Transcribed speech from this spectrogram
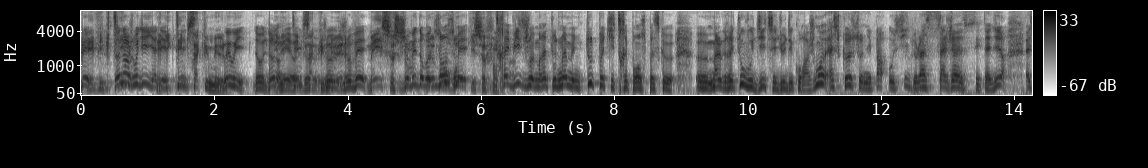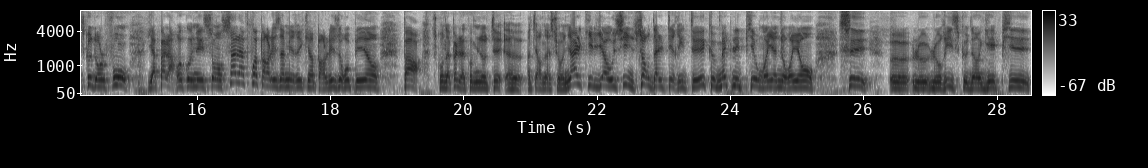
les victimes, non, non, je vous dis, il y a les des victimes s'accumulent. Oui, oui. Non, les victimes s'accumulent. Je, vais, mais ce sont je vais dans votre sens, mais qui se font très vite, j'aimerais tout de même une toute petite réponse, parce que euh, malgré tout, vous dites c'est du découragement. Est-ce que ce n'est pas aussi de la sagesse? C'est-à-dire, est-ce que dans le fond, il n'y a pas la reconnaissance à la fois par les Américains, par les Européens, par ce qu'on appelle la communauté euh, internationale, qu'il y a aussi une sorte d'altérité, que mettre les pieds au Moyen-Orient, c'est euh, le, le risque d'un guépier,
